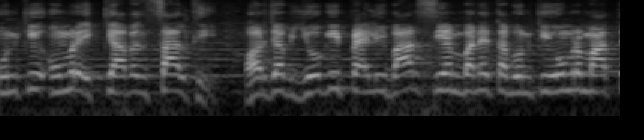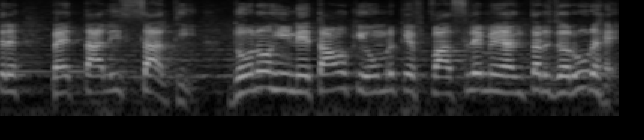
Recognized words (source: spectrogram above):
उनकी उम्र इक्यावन साल थी। और जब योगी पहली बार सीएम बने, तब उनकी उम्र मात्र 45 साल थी। दोनों ही नेताओं की उम्र के फासले में अंतर ज़रूर है,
